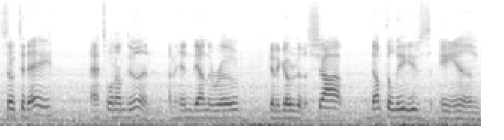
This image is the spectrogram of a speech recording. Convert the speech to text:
so today, that's what I'm doing. I'm heading down the road, gonna go to the shop, dump the leaves, and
